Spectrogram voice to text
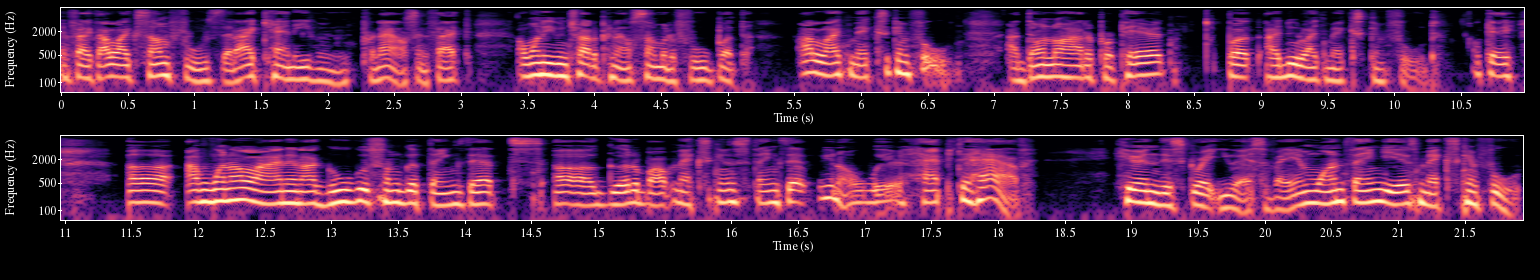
In fact, I like some foods that I can't even pronounce. In fact, I won't even try to pronounce some of the food, but I like Mexican food. I don't know how to prepare it, but I do like Mexican food. Okay uh, I went online and I googled some good things that's uh, good about Mexicans, things that you know we're happy to have here in this great U.S. of A. And one thing is Mexican food.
